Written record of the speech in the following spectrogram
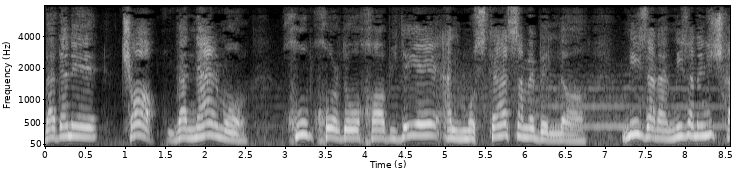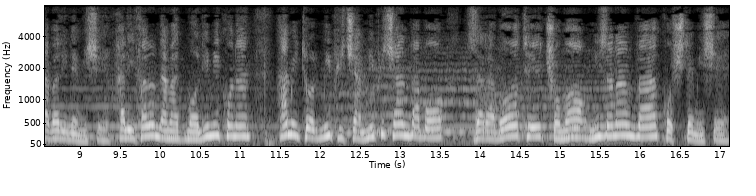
بدن چاق و نرم و خوب خورده و خوابیده المستعصم بالله. می‌زنن می‌زنن هیچ خبری نمیشه. خلیفه رو نمدمالی می‌کنن همینطور میپیچن میپیچن و با ضربات چماق می‌زنن و کشته میشه.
